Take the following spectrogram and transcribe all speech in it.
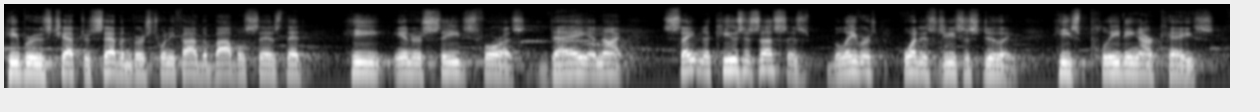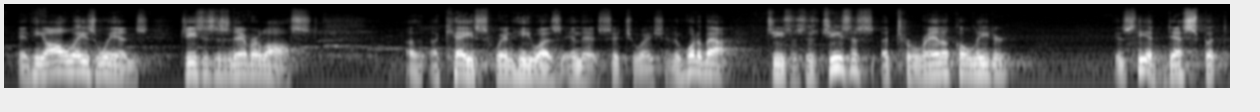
Hebrews, chapter 7, verse 25, the Bible says that He intercedes for us day and night. Satan accuses us as believers. What is Jesus doing? He's pleading our case, and he always wins. Jesus has never lost a, a, case when he was in that situation. And what about Jesus? Is Jesus a tyrannical leader? Is he a despot?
